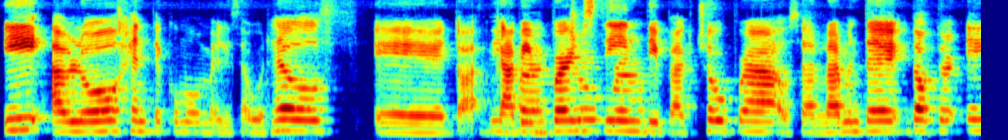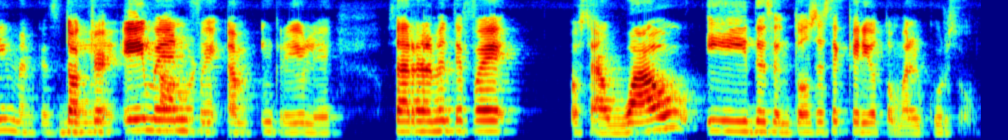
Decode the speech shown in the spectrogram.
y habló gente como Melissa Wood Health, eh, Gabby Bernstein, Chopra. Deepak Chopra, o sea, realmente Dr. Amen, que es Dr. Amen fue increíble. O sea, realmente fue o sea, wow, y desde entonces he querido tomar el curso.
